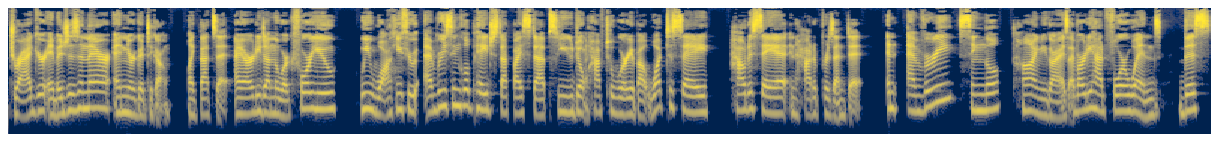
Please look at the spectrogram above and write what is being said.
drag your images in there and you're good to go. Like that's it. I already done the work for you. We walk you through every single page step by step so you don't have to worry about what to say, how to say it, and how to present it. And every single time, you guys, I've already had four wins this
